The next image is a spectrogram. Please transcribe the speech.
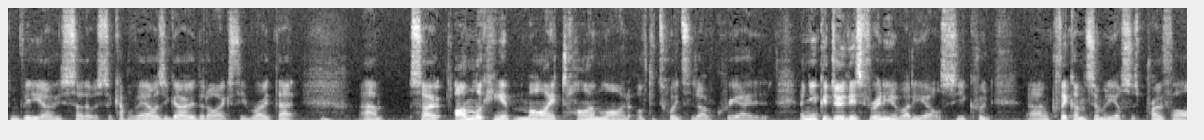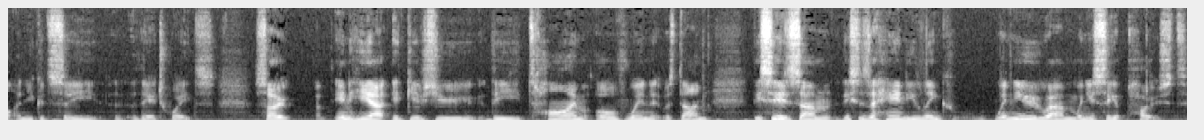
some videos. So that was a couple of hours ago that I actually wrote that. Um, so I'm looking at my timeline of the tweets that I've created, and you could do this for anybody else. You could um, click on somebody else's profile and you could see their tweets. So in here, it gives you the time of when it was done. This is um, this is a handy link when you um, when you see a post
